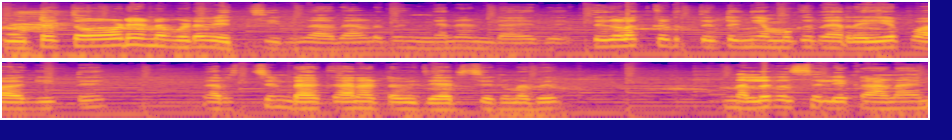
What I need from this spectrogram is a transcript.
കൂട്ടത്തോടെയാണ് ഇവിടെ വെച്ചിരുന്നത്. അതാണ് ഇത് ഇങ്ങനെ ഉണ്ടായത്. ഇതുകളൊക്കെ എടുത്തിട്ട് ഇനി നമുക്ക് നിറയെ പാകിയിട്ട് നിറച്ചുണ്ടാക്കാനാട്ടോ വിചാരിച്ചിരിക്കുന്നത് നല്ല രസമല്ലേ കാണാൻ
